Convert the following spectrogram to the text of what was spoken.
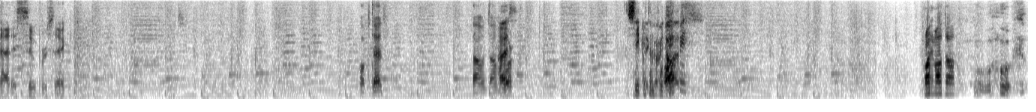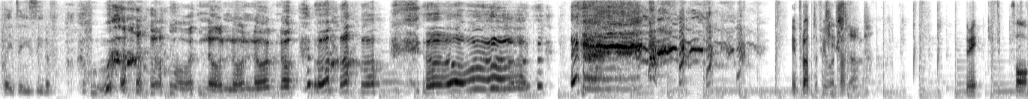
That is super sick. Up dead. Down, down Nice. more. Secret and Going put up. Office. One more down. Wait till you see the. no, no, no, no. In front of you, Fucking what three, four.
